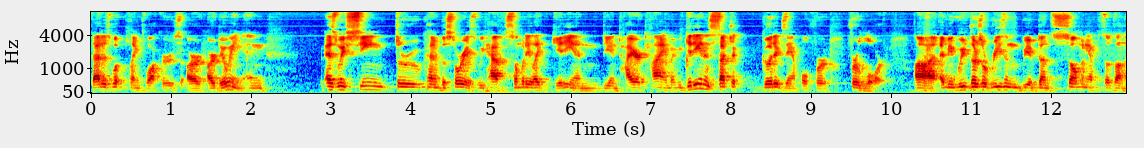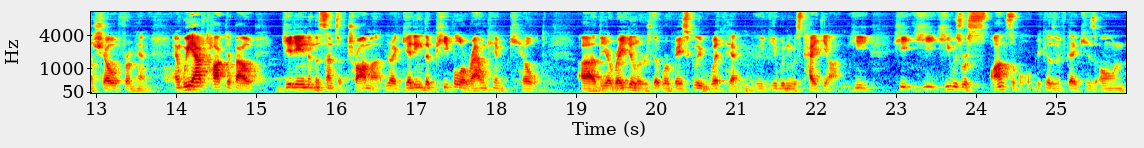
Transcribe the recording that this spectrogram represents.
That is what planeswalkers are, are doing. And as we've seen through kind of the stories, we have somebody like Gideon the entire time. I mean, Gideon is such a good example for, for lore. Uh, I mean, we, there's a reason we have done so many episodes on the show from him. And we have talked about Gideon in the sense of trauma, like getting the people around him killed, uh, the irregulars that were basically with him when he was Kytheon. He, he, he, he was responsible because of like his own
